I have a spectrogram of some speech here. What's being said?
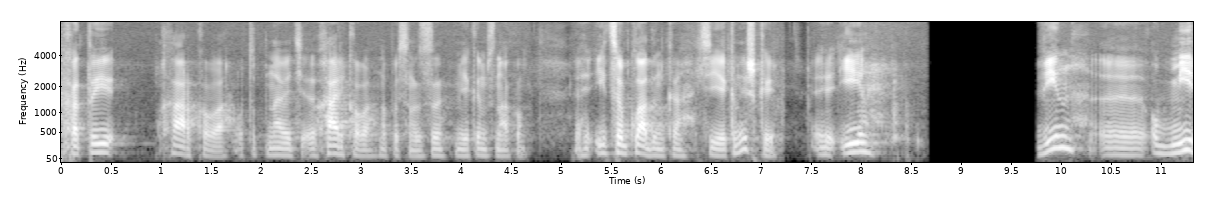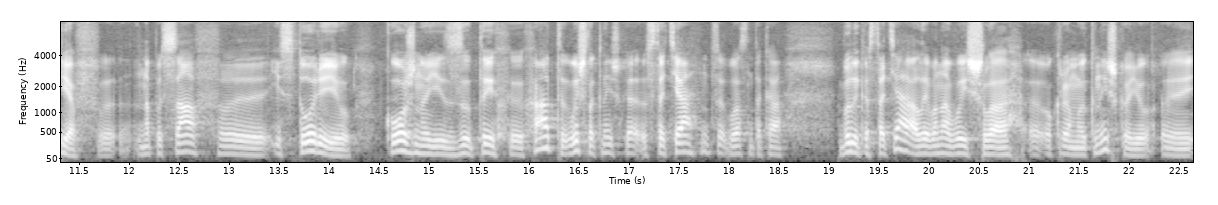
хати Харкова. От тут навіть Харкова написано з м'яким знаком. І це обкладинка цієї книжки. І він обміряв, написав історію кожної з тих е, хат. Вийшла книжка, стаття, ну це власне така велика стаття, але вона вийшла е, окремою книжкою е,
